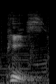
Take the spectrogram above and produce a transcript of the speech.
Peace.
